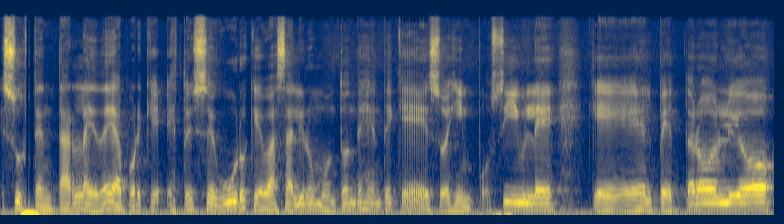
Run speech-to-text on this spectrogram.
sustentar la idea porque estoy seguro que va a salir un montón de gente que eso es imposible, que el petróleo,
